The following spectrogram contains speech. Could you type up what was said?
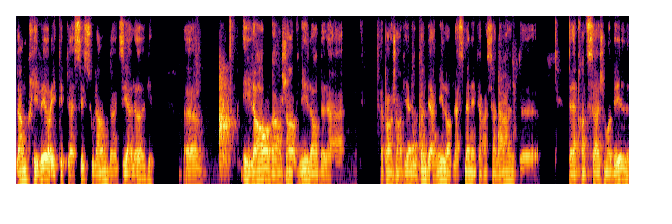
l'angle privé a été placé sous l'angle d'un dialogue. et lors, en janvier, lors de la, pas en janvier, à l'automne dernier, lors de la Semaine internationale de, de l'apprentissage mobile,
